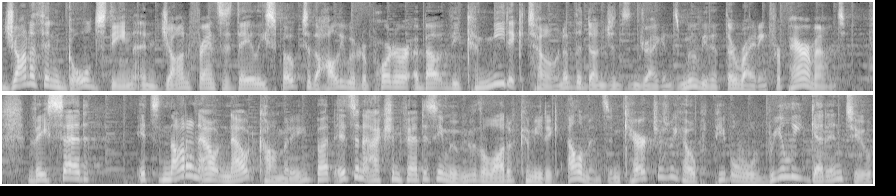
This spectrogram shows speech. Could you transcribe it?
Jonathan Goldstein and John Francis Daly spoke to The Hollywood Reporter about the comedic tone of the Dungeons and Dragons movie that they're writing for Paramount. They said, it's not an out and out comedy, but it's an action fantasy movie with a lot of comedic elements and characters we hope people will really get into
